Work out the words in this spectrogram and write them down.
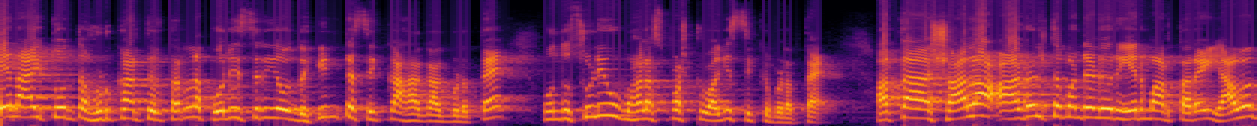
ಏನಾಯ್ತು ಅಂತ ಹುಡುಕಾಡ್ತಿರ್ತಾರಲ್ಲ, ಪೊಲೀಸರಿಗೆ ಒಂದು ಹಿಂಟ್ ಸಿಕ್ಕ ಹಾಗಾಗ್ಬಿಡುತ್ತೆ, ಒಂದು ಸುಳಿವು ಬಹಳ ಸ್ಪಷ್ಟವಾಗಿ ಸಿಕ್ಕಿಬಿಡುತ್ತೆ. ಅತ್ತ ಶಾಲಾ ಆಡಳಿತ ಮಂಡಳಿಯವರು ಏನು ಮಾಡ್ತಾರೆ? ಯಾವಾಗ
